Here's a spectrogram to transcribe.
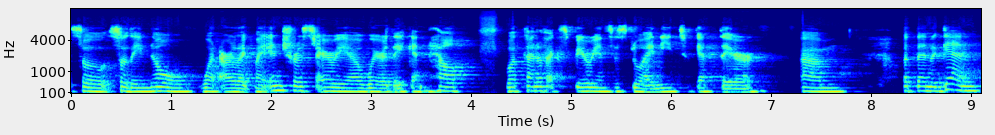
so so they know what are like my interest area, where they can help, what kind of experiences do I need to get there. Um, but then again,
